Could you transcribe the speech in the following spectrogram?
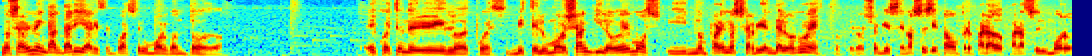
no sé, a mí me encantaría que se pueda hacer humor con todo. Es cuestión de vivirlo después. Viste, el humor yankee lo vemos y no, por ahí no se ríen de algo nuestro, pero yo qué sé, no sé si estamos preparados para hacer humor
